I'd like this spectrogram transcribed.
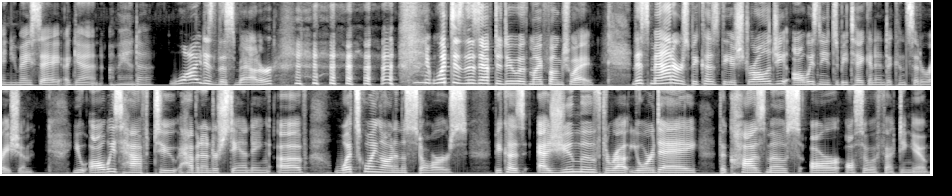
And you may say again, Amanda, why does this matter? what does this have to do with my feng shui? This matters because the astrology always needs to be taken into consideration. You always have to have an understanding of what's going on in the stars because as you move throughout your day, the cosmos are also affecting you.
